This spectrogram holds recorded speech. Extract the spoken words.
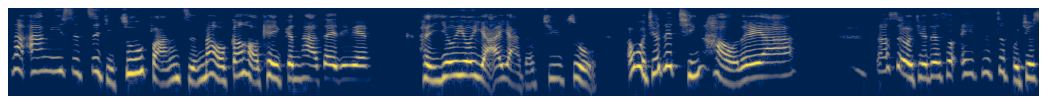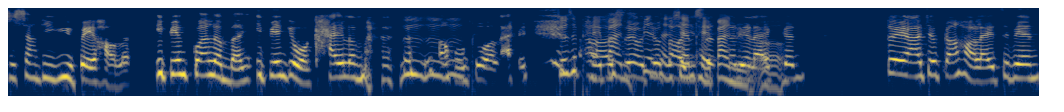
那阿咪是自己租房子，那我刚好可以跟他在这边很悠优雅雅的居住，而我觉得挺好的呀。那所以我觉得说，哎，这这不就是上帝预备好了，一边关了门，一边给我开了门，然后过来，就是陪伴，所以我就到以色列来跟。对啊，就刚好来这边。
